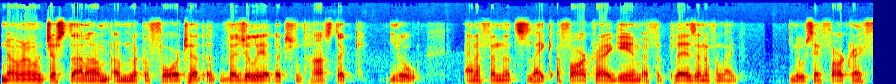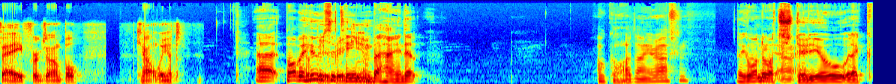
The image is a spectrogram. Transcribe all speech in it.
No, no, just that I'm I'm looking forward to it. It- Visually, it looks fantastic. You know, anything that's like a Far Cry game, if it plays anything like, you know, say Far Cry Five, for example, can't wait. Uh, Bobby, That'd who be was a the team game. behind it? Oh God, now you're asking. Like, I wonder mean, what I- studio. Like,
